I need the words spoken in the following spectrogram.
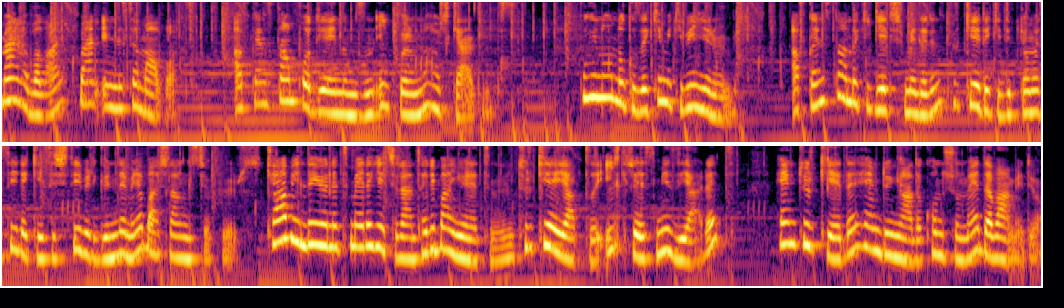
Merhabalar, ben Enise Malbat. Afganistan Pod yayınımızın ilk bölümüne hoş geldiniz. Bugün 19 Ekim 2021. Afganistan'daki gelişmelerin Türkiye'deki diplomasiyle kesiştiği bir gündem ile başlangıç yapıyoruz. Kabil'de yönetimi ele geçiren Taliban yönetiminin Türkiye'ye yaptığı ilk resmi ziyaret hem Türkiye'de hem dünyada konuşulmaya devam ediyor.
